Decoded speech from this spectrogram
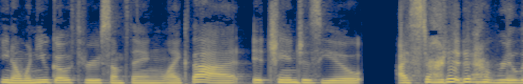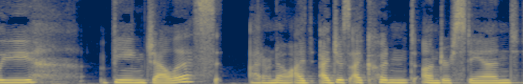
You know, when you go through something like that, it changes you. I started really being jealous. I don't know. I, I just, I couldn't understand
